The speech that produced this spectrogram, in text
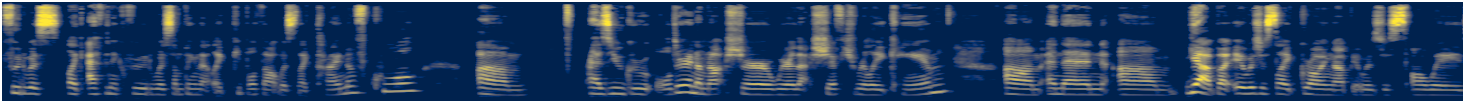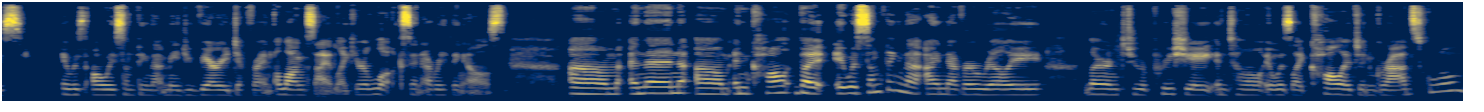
food was like ethnic food was something that like people thought was like kind of cool um, as you grew older, and I'm not sure where that shift really came. Um, and then, um, yeah, but it was just like growing up, it was just always, it was always something that made you very different alongside like your looks and everything else. Um, and then um, in college, but it was something that I never really learned to appreciate until it was like college and grad school,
